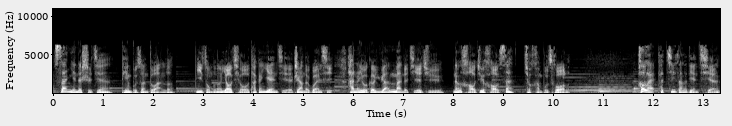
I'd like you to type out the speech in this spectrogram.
三年的时间并不算短了，你总不能要求他跟燕姐这样的关系还能有个圆满的结局，能好聚好散就很不错了。后来他积攒了点钱，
